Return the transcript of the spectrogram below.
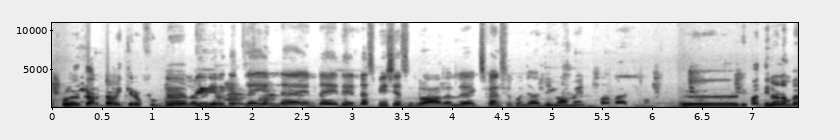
உங்களுக்கு கரெக்டா வைக்கிற ஃபுட்டு எல்லாம் இங்க இருக்கிறதுல எந்த எந்த இது எந்த ஸ்பீஷியஸ் ப்ரோ அதெல்லாம் எக்ஸ்பென்சிவ் கொஞ்சம் அதிகம் மெயின்டைன் பண்ணலாம் அதிகம். இப்படி பாத்தீங்கன்னா நம்ம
